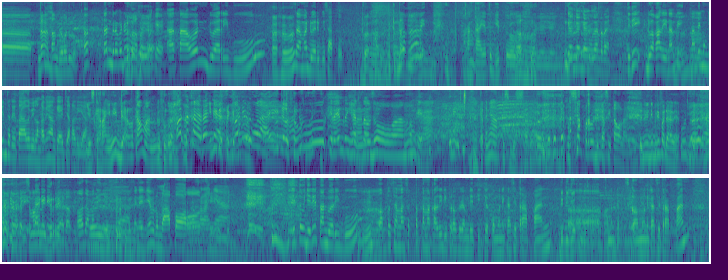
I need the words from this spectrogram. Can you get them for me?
eh, Ntar tahun berapa dulu? oh, tahun berapa dulu? Oke, eh, tahun 2000 sama 2001. Dua kali. Dua kali. Orang kaya tuh gitu. Oh iya iya iya. Enggak, enggak, enggak, bukan orang. Jadi dua kali. Nanti nanti mungkin cerita lebih lengkapnya nanti aja kali ya. Ya sekarang ini udah rekaman. Oh sekarang Ini ya? udah oh ini udah mulai? Udah, udah Aduh, kirain rehearsal doang. Oke. Enggak. Ini katanya artis besar. Maksudnya perlu dikasih tahu lagi. Tadi di brief padahal ya? Udah di brief tadi sama manajernya di-brief. tapi. Oh, sama manajernya. Manajernya belum lapor Oh, masalahnya. oke, itu jadi tahun 2000 Hmm. waktu saya masuk pertama kali di program D3 Komunikasi Terapan. D3 eh, Komunikasi Terapan. komunikasi, Terapan.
